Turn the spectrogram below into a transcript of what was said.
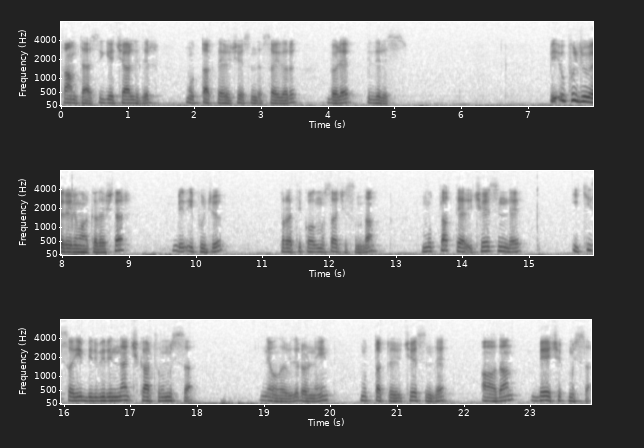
tam tersi geçerlidir. Mutlak değer içerisinde sayıları bölebiliriz. Bir ipucu verelim arkadaşlar. Bir ipucu pratik olması açısından mutlak değer içerisinde iki sayı birbirinden çıkartılmışsa ne olabilir? Örneğin mutlak değer içerisinde A'dan B çıkmışsa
